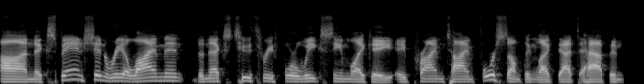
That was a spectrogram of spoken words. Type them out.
on expansion, realignment, the next two, three, four weeks seem like a, a prime time for something like that to happen.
